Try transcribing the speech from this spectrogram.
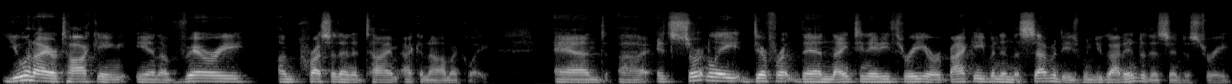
you and I are talking in a very unprecedented time economically. And uh, it's certainly different than 1983 or back even in the 70s when you got into this industry.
